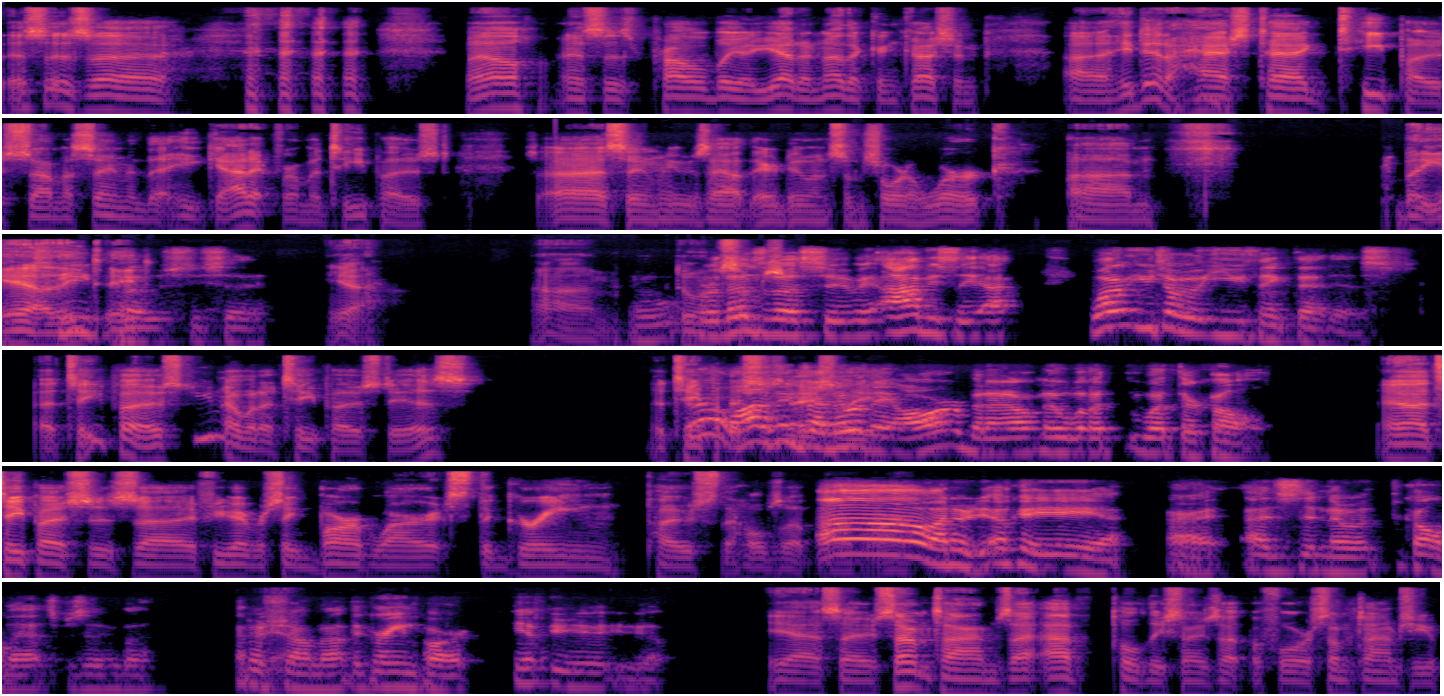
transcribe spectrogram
this is uh well this is probably a yet another concussion uh he did a hashtag t-post so i'm assuming that he got it from a t-post so i assume he was out there doing some sort of work um but yeah he, T post, you say. yeah um For those of us who, I mean, obviously, I, why don't you tell me what you think that is? A T post, you know what a T post is. A T There are a post. lot of things I know what they are, but I don't know what what they're called. Uh, T post is uh, if you ever see barbed wire, it's the green post that holds up. barbed wire. Oh, I know. Okay, yeah, yeah. All right. I just didn't know what to call that specifically. I know what Yeah. you're talking about the green part. Yep, yep, yep. Yeah. So sometimes I, I've pulled these things up before. Sometimes you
